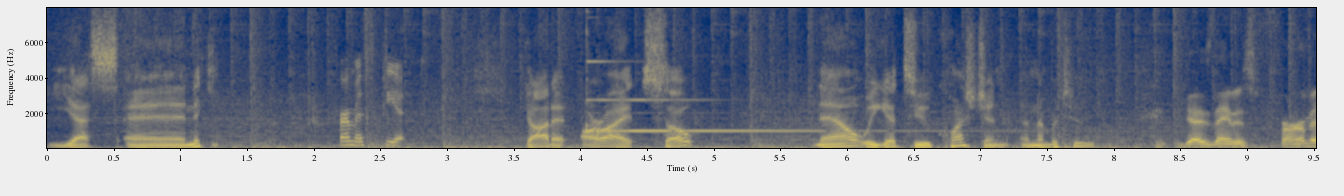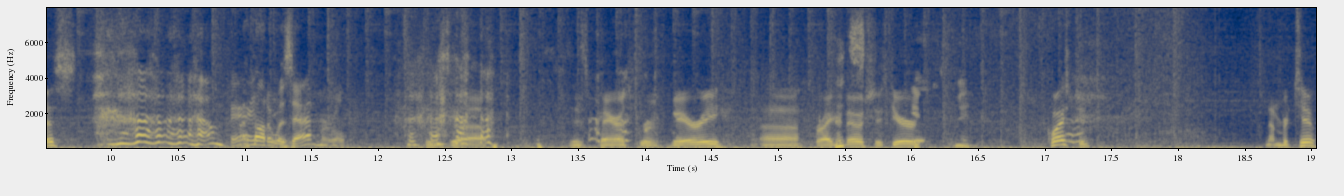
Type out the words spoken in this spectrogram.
Yes, and Nikki. Firmus Piet. Got it. All right. So now we get to question uh, number two. The guy's name is Firmus. How I thought it was Admiral. His, uh, his parents were very uh, braggadocious. Your Me. question, number two,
